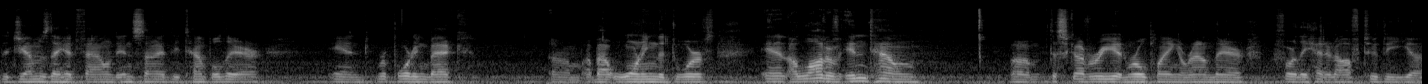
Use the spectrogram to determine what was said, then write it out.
the gems they had found inside the temple there and reporting back um, about warning the dwarves and a lot of in town um, discovery and role playing around there before they headed off to the uh,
